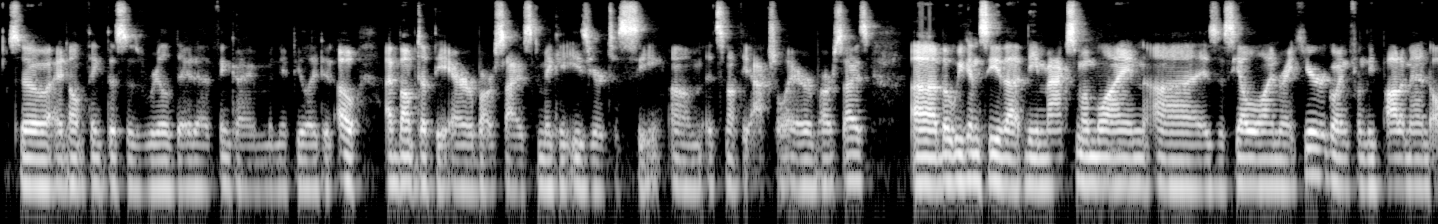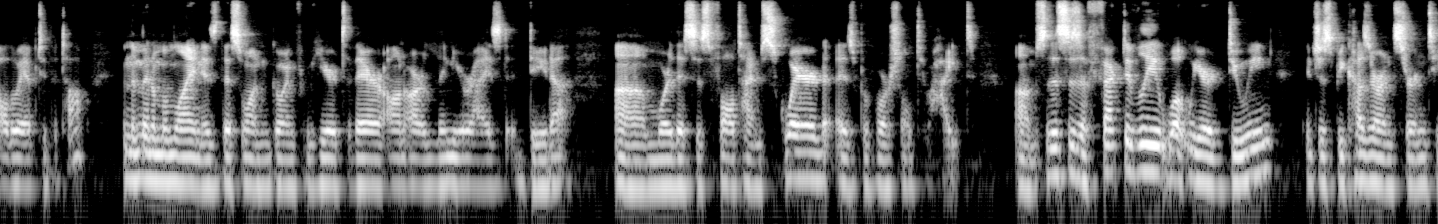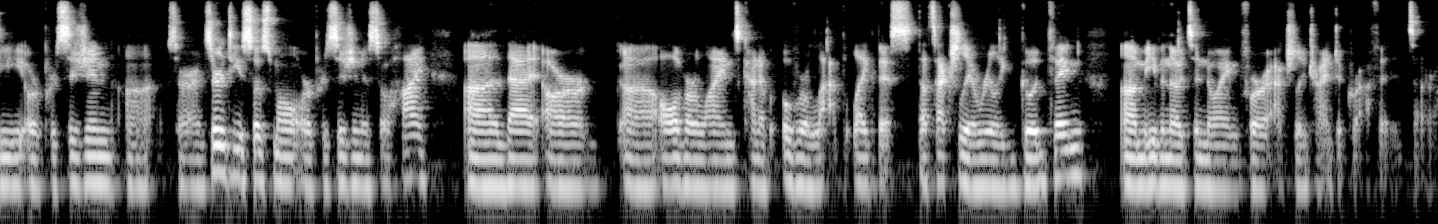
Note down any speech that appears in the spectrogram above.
So I don't think this is real data. I think I manipulated. Oh, I bumped up the error bar size to make it easier to see. Um, it's not the actual error bar size. Uh, but we can see that the maximum line uh, is this yellow line right here going from the bottom end all the way up to the top. And the minimum line is this one going from here to there on our linearized data, um, where this is fall times squared is proportional to height. Um, so this is effectively what we are doing. It's just because our uncertainty or precision, uh, sorry, our uncertainty is so small or precision is so high uh, that our uh, all of our lines kind of overlap like this. That's actually a really good thing, um, even though it's annoying for actually trying to graph it, etc.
